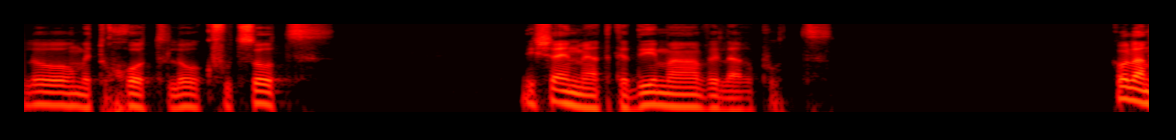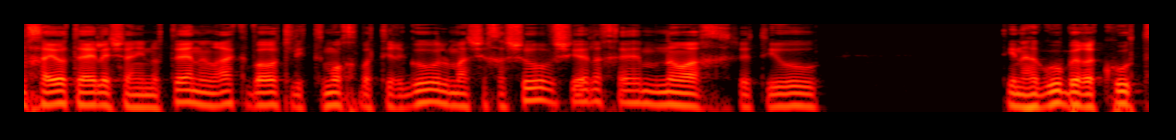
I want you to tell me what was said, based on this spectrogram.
לא מתוחות, לא קפוצות, להישען מעט קדימה ולהרפות. כל ההנחיות האלה שאני נותן הן רק באות לתמוך בתרגול, מה שחשוב, שיהיה לכם נוח, שתהיו, תנהגו ברכות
